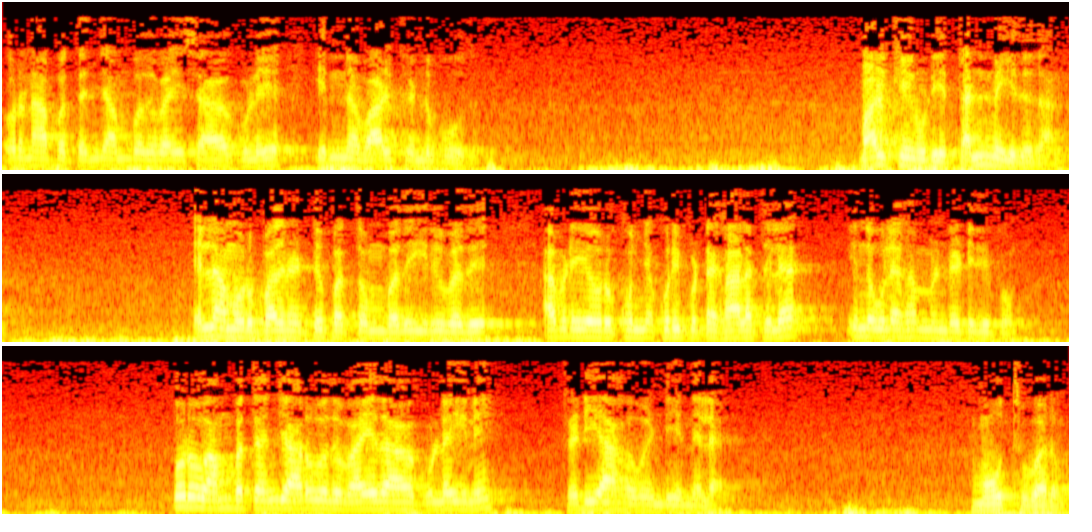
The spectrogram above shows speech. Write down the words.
ஒரு நாற்பத்தஞ்சு ஐம்பது வயசாகக்குள்ளேயே என்ன வாழ்க்கைன்னு போகுது. வாழ்க்கையினுடைய தன்மை இதுதான். எல்லாம் ஒரு பதினெட்டு பத்தொன்பது இருபது அப்படியே ஒரு கொஞ்சம் குறிப்பிட்ட காலத்தில் இந்த உலகம் இடிப்போம் ஒரு ஐம்பத்தஞ்சு அறுபது வயதாகக்குள்ள இனி ரெடியாக வேண்டிய நிலை. மௌத்து வரும்.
